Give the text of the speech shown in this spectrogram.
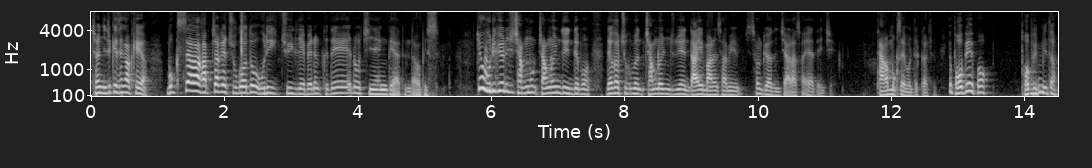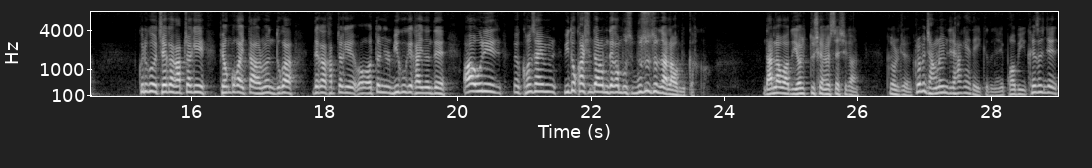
전 이렇게 생각해요. 목사가 갑자기 죽어도 우리 주일 예배는 그대로 진행돼야 된다고 믿습니다. 저 우리 교회는 이제 장로, 장로님도 있는데 뭐 내가 죽으면 장로님 중에 나이 많은 사람이 설교하든지 알아서 해야 되지. 다음 목사에 볼 때까지. 법이에요, 법. 법입니다. 그리고 제가 갑자기 병고가 있다 그러면 누가 내가 갑자기 어, 어떤 일 미국에 가 있는데 아 우리 권사님 위독하신다 그러면 내가 무슨 무슨 소리 날라옵니까? 날라와도 12시간, 13시간. 그걸 그러면 장로님들이 하게 돼 있거든요. 법이. 그래서 이제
